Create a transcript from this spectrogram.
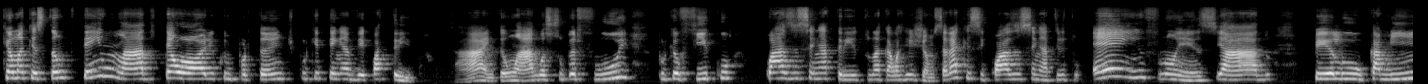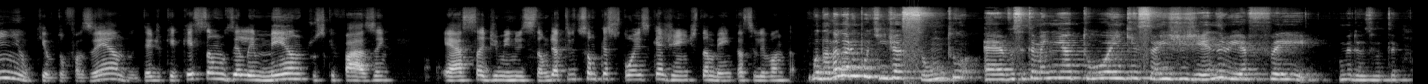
que é uma questão que tem um lado teórico importante, porque tem a ver com atrito, tá? Então, a água superflui porque eu fico quase sem atrito naquela região. Será que esse quase sem atrito é influenciado pelo caminho que eu estou fazendo? Entende? Que, que são os elementos que fazem essa diminuição de atrito são questões que a gente também está se levantando. Mudando agora um pouquinho de assunto, é, você também atua em questões de gênero e foi. Meu Deus, vou ter que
